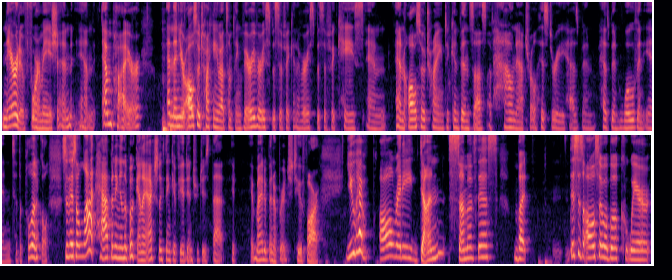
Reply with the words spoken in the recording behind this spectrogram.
narrative formation mm-hmm. and empire and then you're also talking about something very very specific in a very specific case and and also trying to convince us of how natural history has been has been woven into the political. So there's a lot happening in the book and i actually think if you'd introduced that it, it might have been a bridge too far. You have already done some of this but this is also a book where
